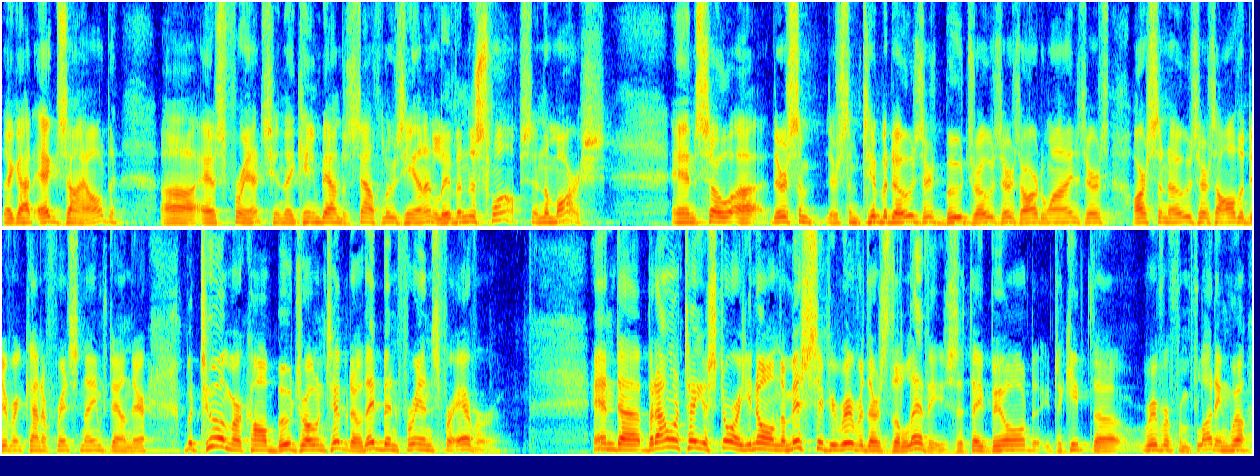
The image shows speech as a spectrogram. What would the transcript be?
They got exiled uh, as French, and they came down to South Louisiana and live in the swamps, in the marsh. And so uh, there's some there's some Thibodauxs, there's Boudreaux, there's Ardouins, there's Arsenaults, there's all the different kind of French names down there. But two of them are called Boudreaux and Thibodaux. They've been friends forever. And, uh, but I want to tell you a story. You know, on the Mississippi River, there's the levees that they build to keep the river from flooding. Well,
